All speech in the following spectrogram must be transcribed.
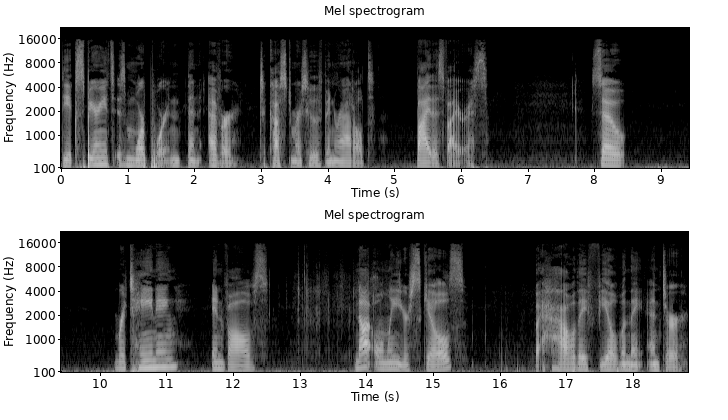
the experience is more important than ever to customers who have been rattled by this virus. So, retaining involves not only your skills, but how they feel when they enter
